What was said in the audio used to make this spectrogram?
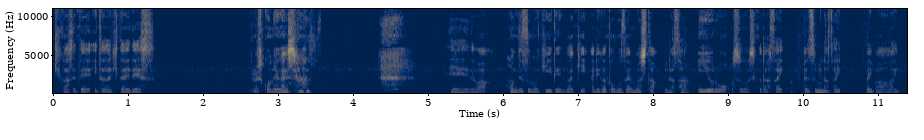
聞かせていただきたいです。よろしくお願いします。えー、では本日も聴いていただきありがとうございました。皆さんいい夜をお過ごしください。おやすみなさい。バイバーイ。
